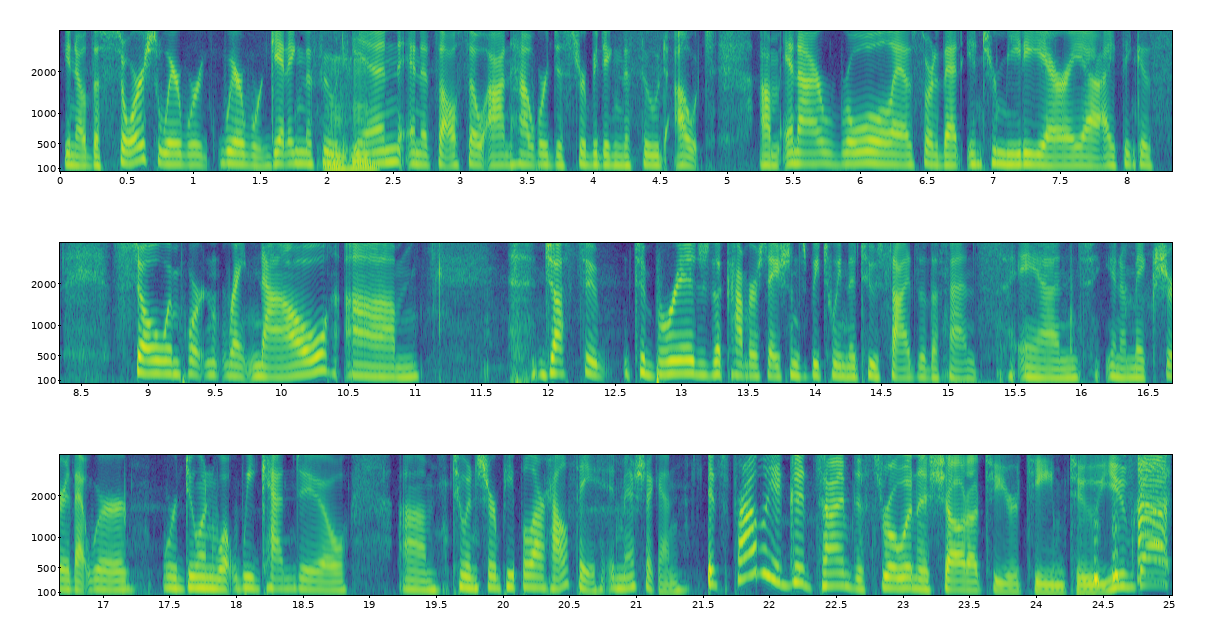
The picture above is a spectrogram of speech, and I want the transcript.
you know the source where we're where we're getting the food in, and it's also on how we're distributing the food out. Um, and our role as sort of that intermediary, I think, is so important right now. Um, just to to bridge the conversations between the two sides of the fence and you know make sure that we're we're doing what we can do um, to ensure people are healthy in Michigan. It's probably a good time to throw in a shout out to your team too. You've got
